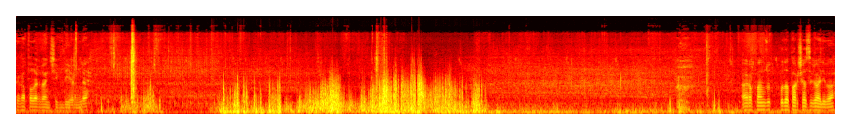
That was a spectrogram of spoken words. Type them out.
Arka kafaları da aynı şekilde yerinde. Arap manzut bu da parçası galiba.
